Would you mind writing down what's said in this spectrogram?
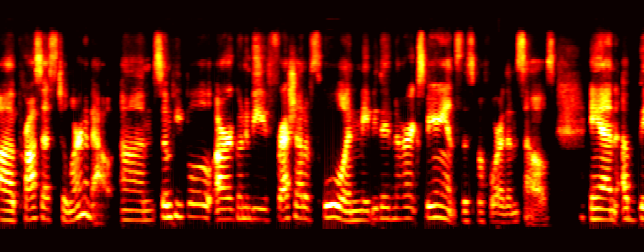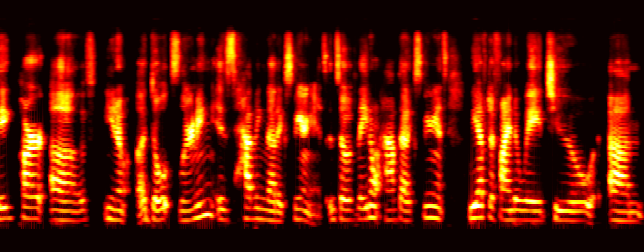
uh, process to learn about. Um, some people are going to be fresh out of school and maybe they've never experienced this before themselves. And a big part of you know adults learning is having that experience. And so if they don't have that experience we have to find a way to um,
